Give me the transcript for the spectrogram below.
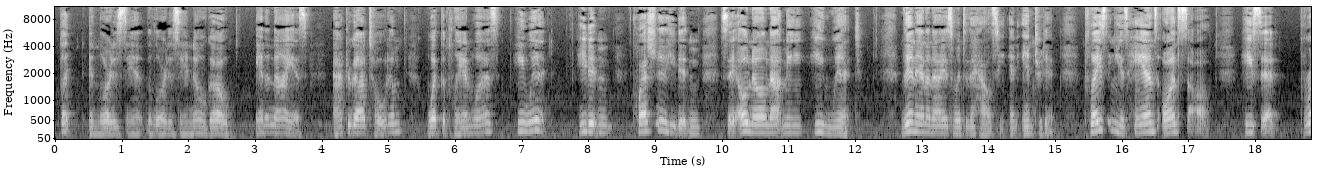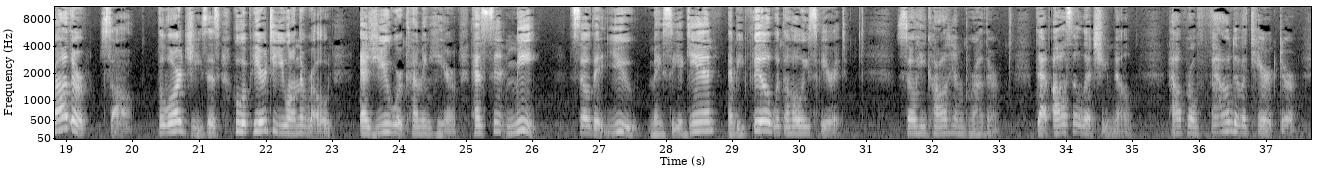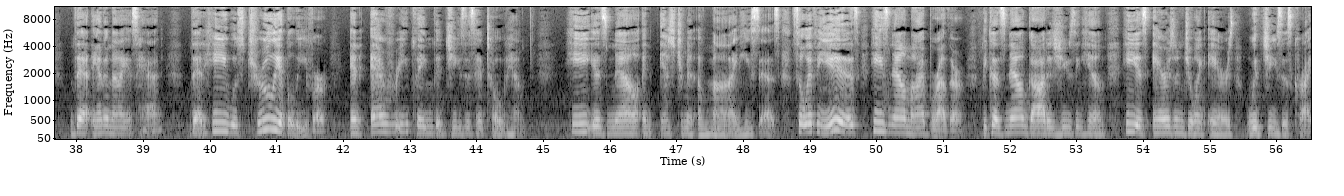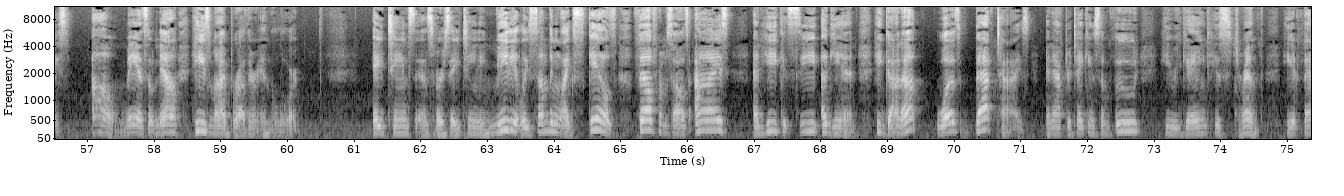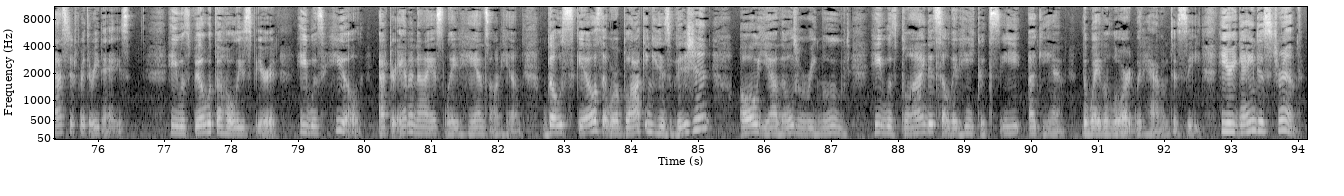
but and Lord is saying the Lord is saying, No, go. Ananias, after God told him what the plan was, he went. He didn't question, he didn't say, Oh no, not me. He went. Then Ananias went to the house and entered it. Placing his hands on Saul, he said, Brother Saul, the Lord Jesus, who appeared to you on the road as you were coming here, has sent me so that you may see again and be filled with the Holy Spirit. So he called him brother. That also lets you know how profound of a character that Ananias had, that he was truly a believer in everything that Jesus had told him. He is now an instrument of mine, he says. So if he is, he's now my brother because now God is using him. He is heirs and joint heirs with Jesus Christ. Oh man, so now he's my brother in the Lord. 18 says, verse 18, immediately something like scales fell from Saul's eyes and he could see again. He got up, was baptized, and after taking some food, he regained his strength. He had fasted for three days. He was filled with the Holy Spirit. He was healed after Ananias laid hands on him. Those scales that were blocking his vision, oh, yeah, those were removed. He was blinded so that he could see again the way the Lord would have him to see. He regained his strength.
